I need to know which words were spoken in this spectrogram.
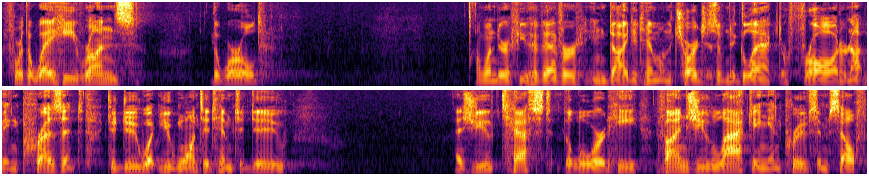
for the way he runs the world. I wonder if you have ever indicted him on the charges of neglect or fraud or not being present to do what you wanted him to do. As you test the Lord, he finds you lacking and proves himself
